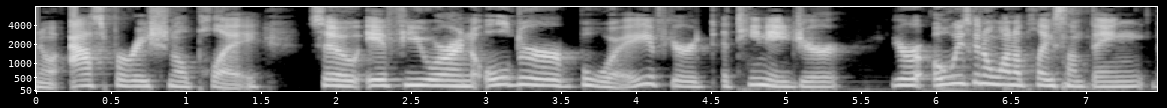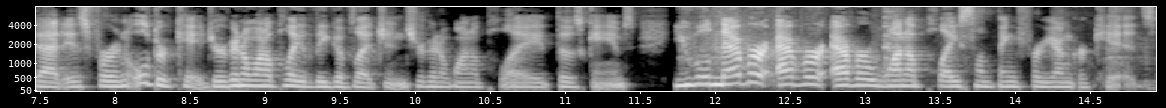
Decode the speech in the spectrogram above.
know aspirational play. So if you are an older boy if you're a teenager you're always going to want to play something that is for an older kid. You're going to want to play league of legends. You're going to want to play those games. You will never ever ever want to play something for younger kids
